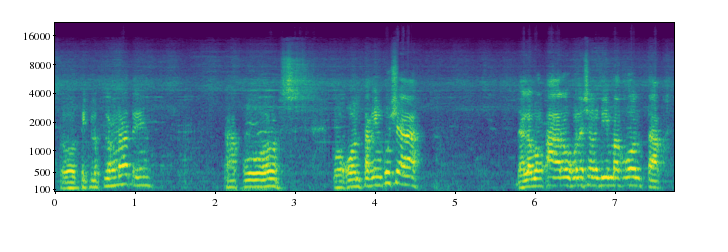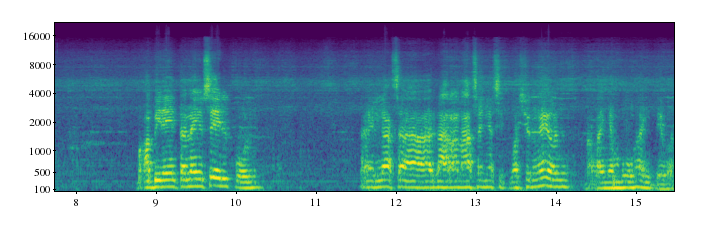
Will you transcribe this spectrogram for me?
So, tiklop lang natin. Tapos, kukontakin ko siya. Dalawang araw ko na siyang hindi makontak. Baka binenta na yung cellphone. Dahil nga sa naranasan niya sitwasyon ngayon ng kanyang buhay, di ba?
